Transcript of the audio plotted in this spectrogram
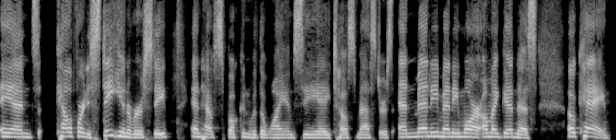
and California State University and have spoken with the YMCA Toastmasters and many, many more. Oh my goodness. Okay,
